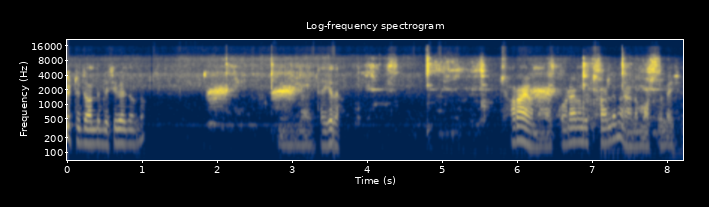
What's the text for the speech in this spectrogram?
একটু জল দে বেশি করে জল দাও। থেকে দাও। ছড়ায় না কড়াই মধ্যে ছড়ালে না হলে মশলা এসে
